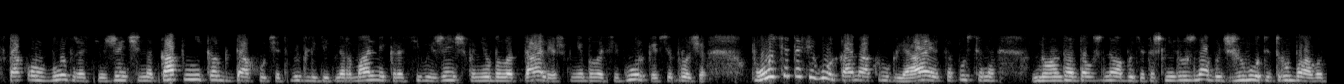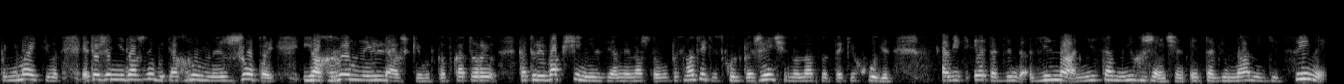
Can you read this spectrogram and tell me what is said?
В таком возрасте женщина как никогда хочет выглядеть нормальной, красивой женщиной, чтобы у нее была талия, чтобы у нее была фигурка и все прочее. Пусть эта фигурка, она округляется, пусть она, но она должна быть, это же не должна быть живот и труба, вы понимаете? Вот, это же не должны быть огромные жопой и огромные ляжки, вот, в которые, которые вообще нельзя ни на что. Вы посмотрите, сколько женщин нас вот таких ходит. А ведь это вина не самих женщин, это вина медицины,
